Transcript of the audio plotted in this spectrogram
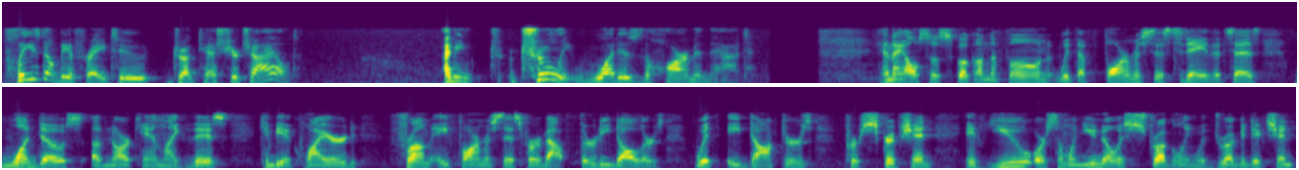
please don't be afraid to drug test your child. I mean, tr truly, what is the harm in that? And I also spoke on the phone with a pharmacist today that says one dose of Narcan like this can be acquired from a pharmacist for about $30 with a doctor's prescription. If you or someone you know is struggling with drug addiction,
